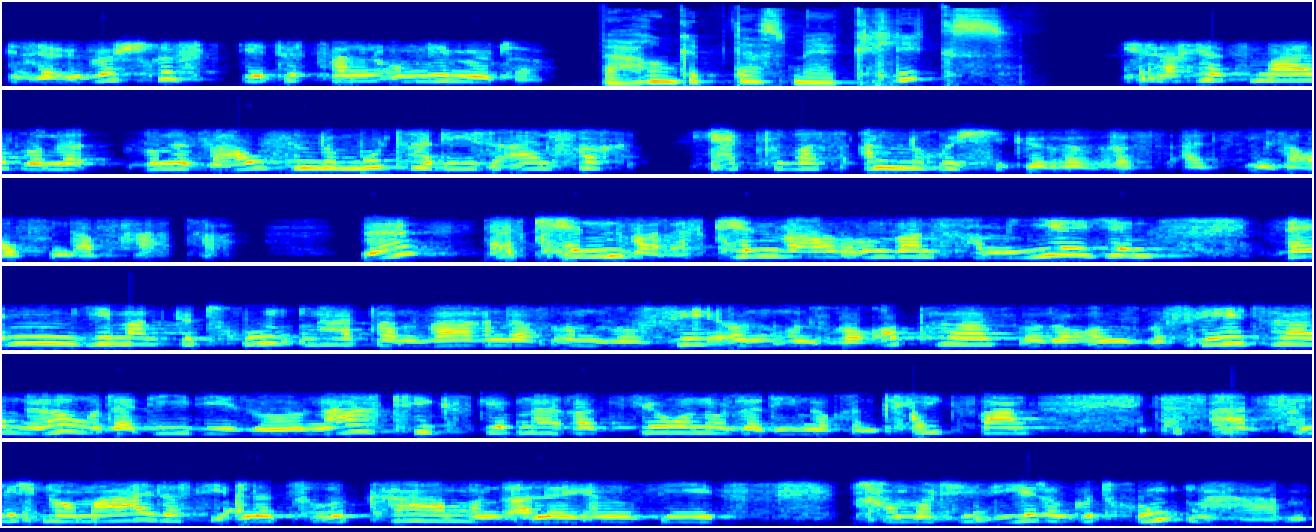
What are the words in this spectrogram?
In der Überschrift geht es dann um die Mütter. Warum gibt das mehr Klicks? Ich sag jetzt mal, so eine, so eine saufende Mutter, die ist einfach, die hat so was Anrüchigeres als ein saufender Vater. Ne? Das kennen wir, das kennen wir aus unseren Familien. Wenn jemand getrunken hat, dann waren das unsere, Fe unsere Opas oder unsere Väter, ne? oder die, die so Nachkriegsgenerationen oder die noch im Krieg waren. Das war völlig normal, dass die alle zurückkamen und alle irgendwie traumatisiert und getrunken haben.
